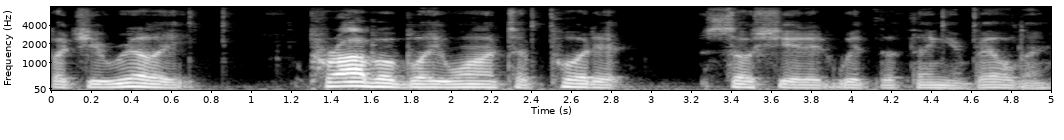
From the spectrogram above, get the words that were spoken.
But you really probably want to put it associated with the thing you're building.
